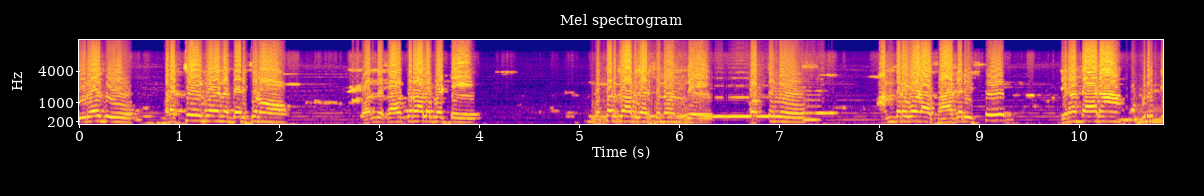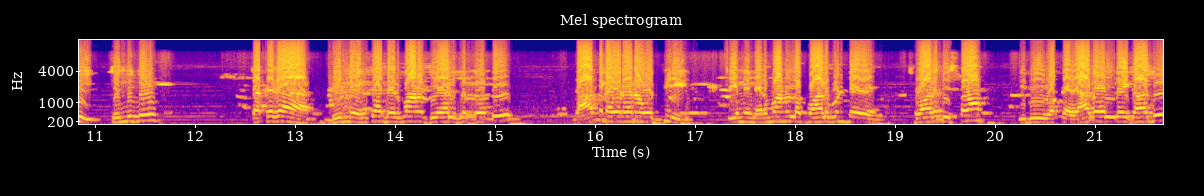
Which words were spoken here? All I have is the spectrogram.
ఈ రోజు ప్రత్యేకమైన దర్శనం వంద సంవత్సరాలు బట్టి ఉత్తర ద్వార దర్శనం ఉంది. భక్తులు అందరూ కూడా సహకరిస్తూ దినదాన అభివృద్ధి చెందుతూ చక్కగా దీన్ని ఇంకా నిర్మాణం చేయాల్సి ఉంది. దాతలు ఎవరైనా వచ్చి దీన్ని నిర్మాణంలో పాల్గొంటే స్వాగతిస్తాం. ఇది ఒక యాదవులదే కాదు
